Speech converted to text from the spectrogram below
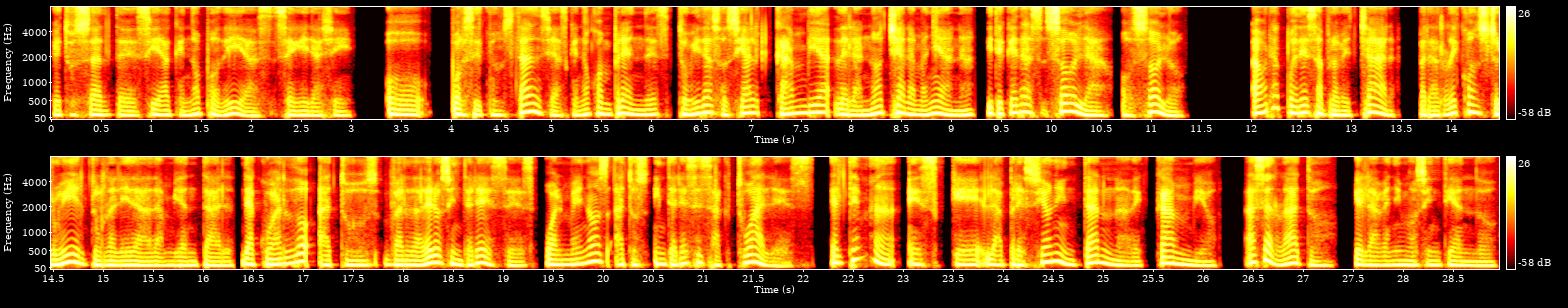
que tu ser te decía que no podías seguir allí. O por circunstancias que no comprendes, tu vida social cambia de la noche a la mañana y te quedas sola o solo. Ahora puedes aprovechar para reconstruir tu realidad ambiental de acuerdo a tus verdaderos intereses o al menos a tus intereses actuales. El tema es que la presión interna de cambio hace rato que la venimos sintiendo,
